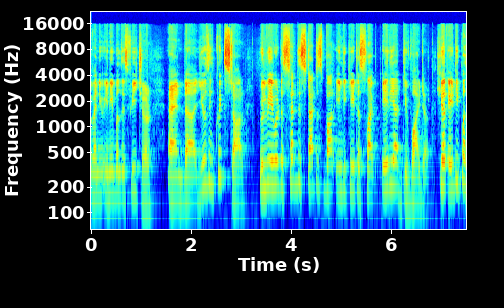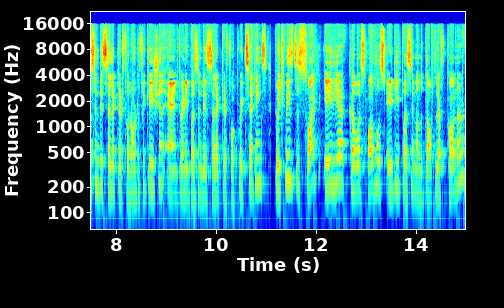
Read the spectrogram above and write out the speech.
when you enable this feature and uh, using QuickStar we'll be able to set the status bar indicator swipe area divider. Here 80% is selected for notification and 20% is selected for quick settings, which means the swipe area covers almost 80% on the top left corner.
